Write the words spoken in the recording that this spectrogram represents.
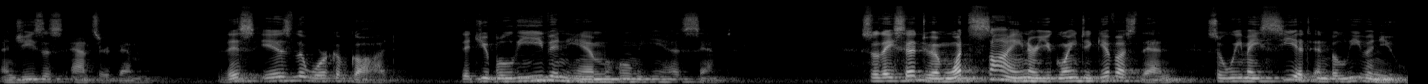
And Jesus answered them, This is the work of God, that you believe in him whom he has sent. So they said to him, What sign are you going to give us then, so we may see it and believe in you?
